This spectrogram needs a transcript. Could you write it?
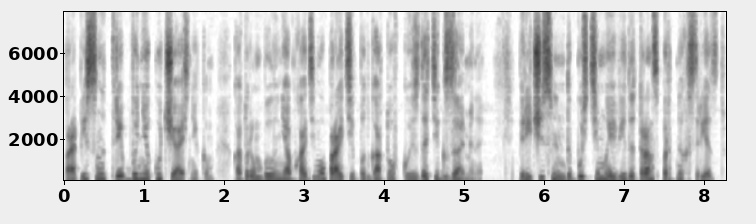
прописаны требования к участникам, которым было необходимо пройти подготовку и сдать экзамены – Перечислены допустимые виды транспортных средств,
